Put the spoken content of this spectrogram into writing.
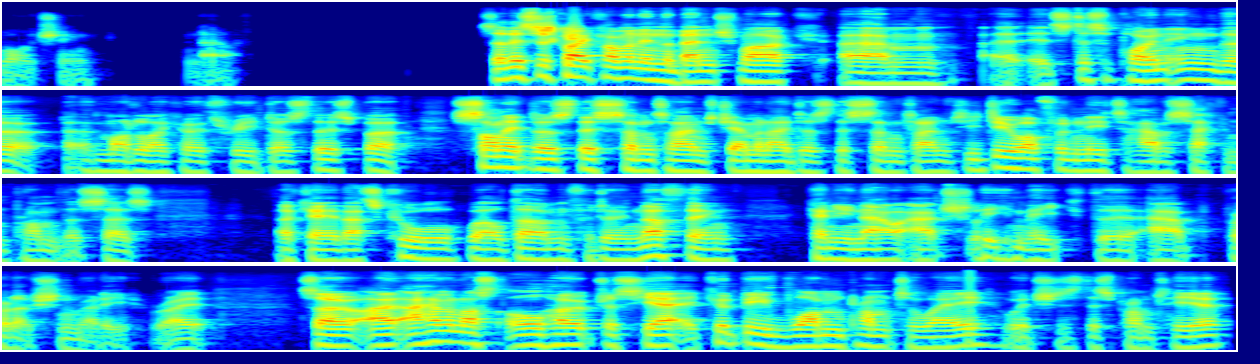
launching now. So this is quite common in the benchmark. Um, uh, it's disappointing that a model like O3 does this, but Sonnet does this sometimes, Gemini does this sometimes. You do often need to have a second prompt that says, okay, that's cool, well done for doing nothing. Can you now actually make the app production ready, right? So I, I haven't lost all hope just yet. It could be one prompt away, which is this prompt here,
